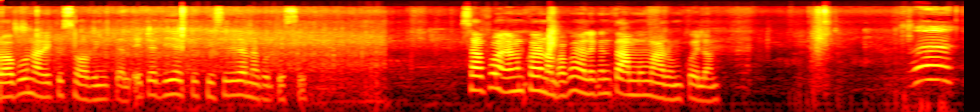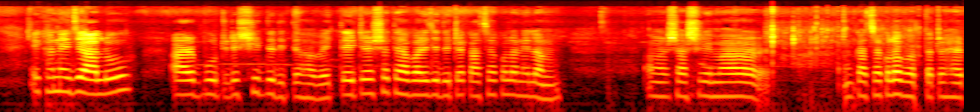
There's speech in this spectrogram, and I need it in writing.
লবণ আর একটু সয়াবিন তেল। এটা দিয়ে একটু খিচুড়ি রান্না করতেছি। সাফন এমন করে না বাবা, হলে কিন্তু আম্মু মারুম কইলাম। এখানে যে আলু আর বুট এটা সিদ্ধ দিতে হবে। তো এটার সাথে আবার এই যে দুইটা কাঁচা কলা নিলাম। আমার শাশুড়ি মার কাঁচা কলা ভর্তাটা হ্যাঁ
